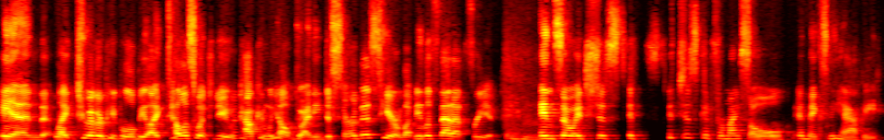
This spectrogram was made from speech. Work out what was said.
And like two other people will be like, tell us what to do. How can we help? Do I need to stir this? Here, let me lift that up for you. Mm-hmm. And so it's just, it's, it's just good for my soul. It makes me happy.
